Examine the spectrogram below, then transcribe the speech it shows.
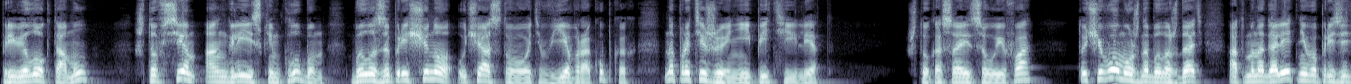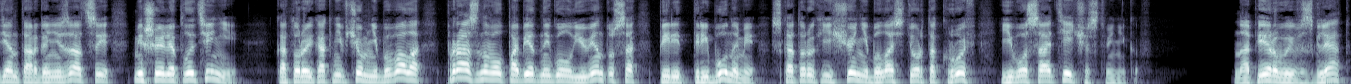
привело к тому, что всем английским клубам было запрещено участвовать в Еврокубках на протяжении пяти лет. Что касается УЕФА, то чего можно было ждать от многолетнего президента организации Мишеля Платини, который, как ни в чем не бывало, праздновал победный гол Ювентуса перед трибунами, с которых еще не была стерта кровь его соотечественников. На первый взгляд,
